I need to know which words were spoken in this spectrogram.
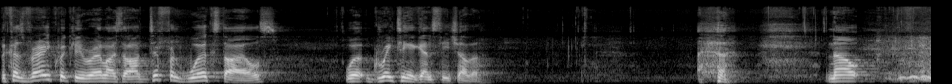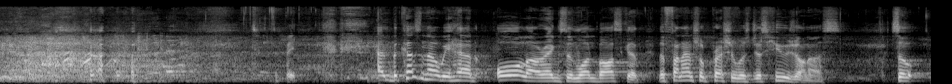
Because very quickly we realized that our different work styles were grating against each other. now, and because now we had all our eggs in one basket, the financial pressure was just huge on us. So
